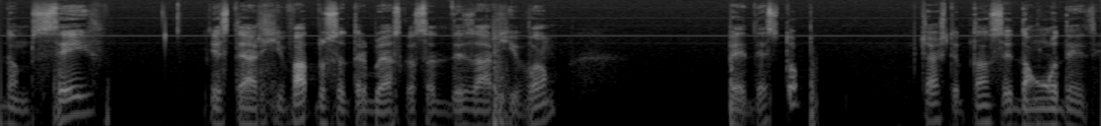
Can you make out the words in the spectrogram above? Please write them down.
dăm save, este arhivat, nu să trebuiască să-l dezarhivăm pe desktop și așteptăm să-i downloadeze.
